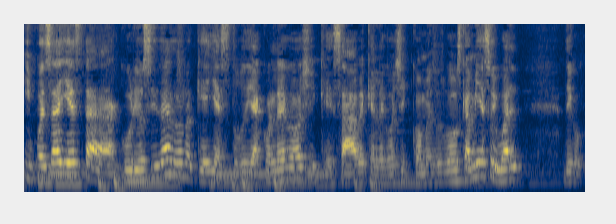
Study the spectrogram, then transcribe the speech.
Y pues hay esta curiosidad, ¿no? Que ella estudia con Legoshi, que sabe que Legoshi come sus huevos. Que a mí eso igual, digo,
